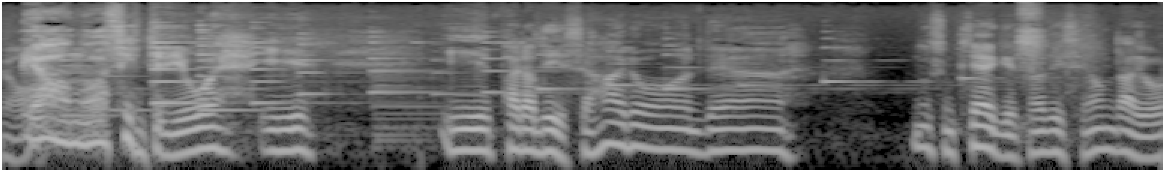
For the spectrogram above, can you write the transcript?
Ja, nå sitter vi jo i, i paradiset her, og det noe som preger paradiset, Jan, det er jo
